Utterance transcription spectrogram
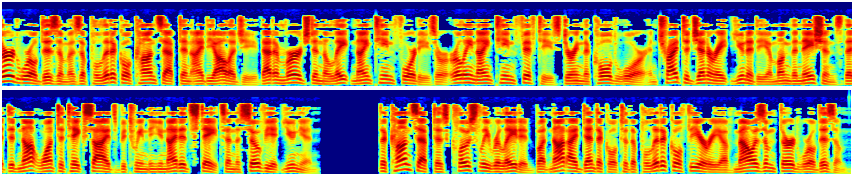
Third Worldism is a political concept and ideology that emerged in the late 1940s or early 1950s during the Cold War and tried to generate unity among the nations that did not want to take sides between the United States and the Soviet Union. The concept is closely related but not identical to the political theory of Maoism Third Worldism.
